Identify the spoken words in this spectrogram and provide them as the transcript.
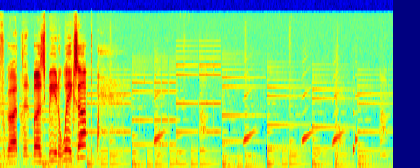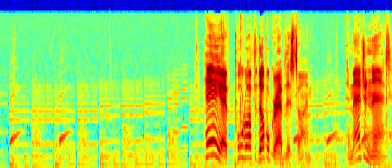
Forgot that Buzz Beetle wakes up. Hey, I've pulled off the double grab this time. Imagine that.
